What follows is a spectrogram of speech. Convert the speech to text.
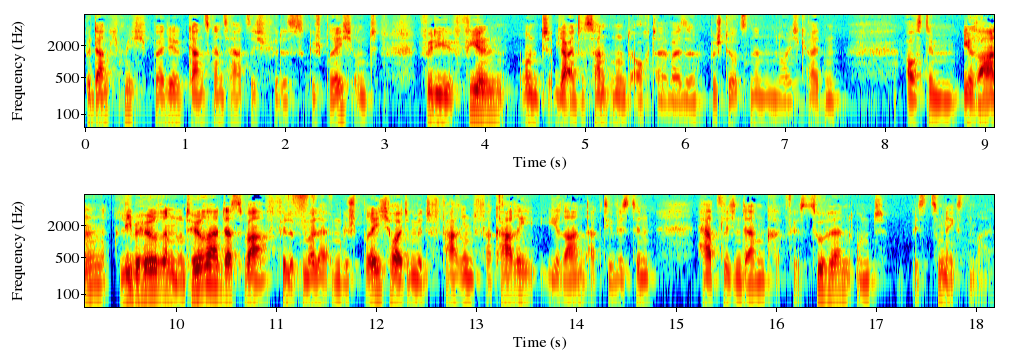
bedanke ich mich bei dir ganz, ganz herzlich für das Gespräch und für die vielen und ja, interessanten und auch teilweise bestürzenden Neuigkeiten aus dem Iran. Liebe Hörerinnen und Hörer, das war Philipp Möller im Gespräch heute mit Farin Fakari, Iran-Aktivistin. Herzlichen Dank fürs Zuhören und bis zum nächsten Mal.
